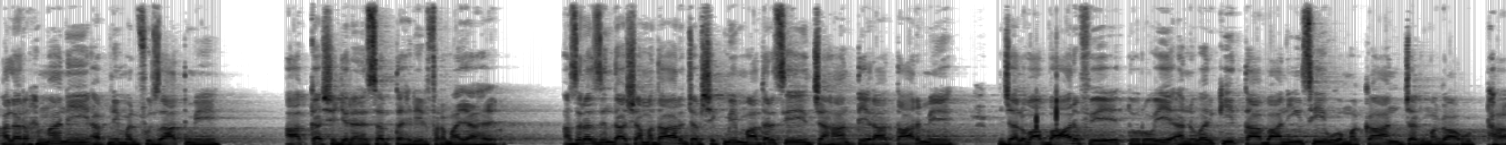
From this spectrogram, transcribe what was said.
علیہ رحمٰ نے اپنے ملفوظات میں آپ کا شجر نصب تحریر فرمایا ہے۔ حضرت زندہ شامدار جب شکم مادر سے جہاں تیرا تار میں جلوہ بار ہوئے تو روئے انور کی تابانی سے وہ مکان جگمگا اٹھا،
